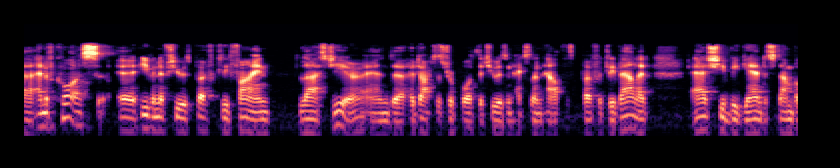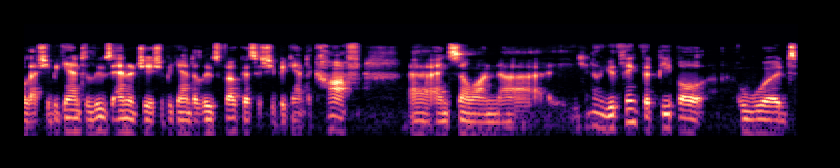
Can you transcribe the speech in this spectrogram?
Uh, and of course, uh, even if she was perfectly fine last year, and uh, her doctor's report that she was in excellent health is perfectly valid. As she began to stumble, as she began to lose energy, as she began to lose focus, as she began to cough, uh, and so on, uh, you know, you'd think that people would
